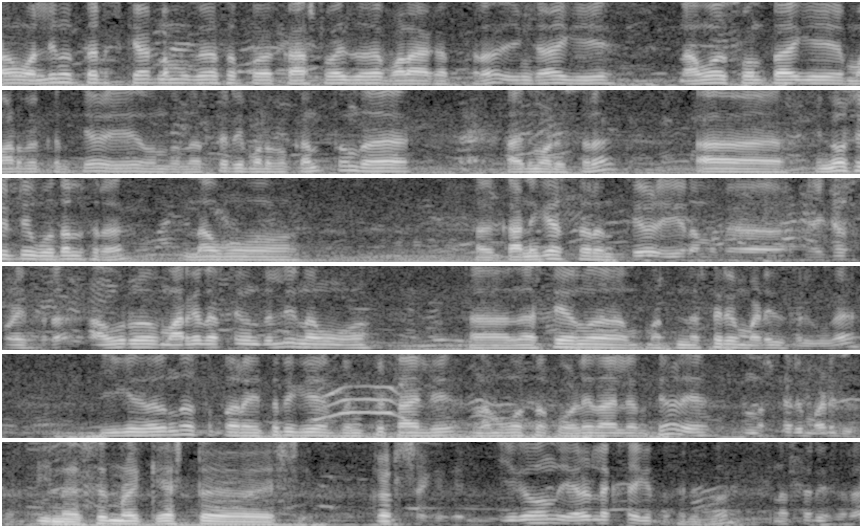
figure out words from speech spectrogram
ನಾವು ಅಲ್ಲಿಂದ ತರಿಸ್ಕ್ಯಾಟ್ ನಮ್ಗೆ ಸ್ವಲ್ಪ ಕಾಸ್ಟ್ ವೈಸ್ ಭಾಳ ಆಗತ್ತೆ ಸರ್. ಹಿಂಗಾಗಿ ನಾವು ಸ್ವಂತಾಗಿ ಮಾಡ್ಬೇಕಂತೇಳಿ ಒಂದು ನರ್ಸರಿ ಮಾಡ್ಬೇಕಂತಂದು ಅದು ಮಾಡಿವಿ ಸರ್. ಯೂನಿವರ್ಸಿಟಿಗೆ ಓದಲ್ಲ ಸರ್. ನಾವು ಕಾಣಿಗೆ ಸರ್ ಅಂತೇಳಿ ನಮಗೆ ಗೈಡೆನ್ಸ್ ಮಾಡಿ ಸರ್. ಅವರು ಮಾರ್ಗದರ್ಶನದಲ್ಲಿ ನಾವು ನರ್ಸರಿಯನ್ನು ಮತ್ತು ನರ್ಸರಿ ಮಾಡಿದ್ವಿ ಸರ್ ಇವಾಗ. ಈಗ ಇದರಿಂದ ಸ್ವಲ್ಪ ರೈತರಿಗೆ ಬೆನಿಫಿಟ್ ಆಗಲಿ ನಮಗೂ ಸ್ವಲ್ಪ ಒಳ್ಳೇದಾಗಲಿ ಅಂತೇಳಿ ನರ್ಸರಿ ಮಾಡಿದ್ವಿ ಸರ್. ಈ ನರ್ಸರಿ ಮಾಡಕ್ಕೆ ಎಷ್ಟು ಖರ್ಚು ಖರ್ಚಾಗಿದೆ? ಈಗ ಒಂದು ಎರಡು ಲಕ್ಷ ಆಗಿತ್ತು ಸರ್ ಇದು ನರ್ಸರಿ ಸರ್.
